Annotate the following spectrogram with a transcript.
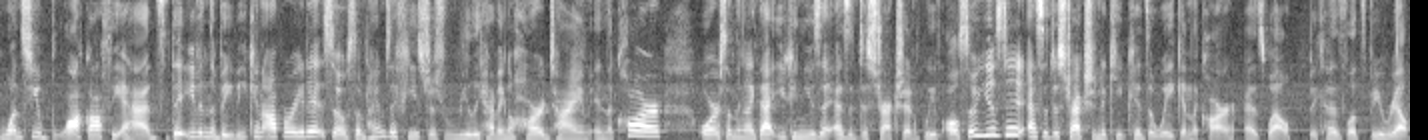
once you block off the ads that even the baby can operate it. So sometimes if he's just really having a hard time in the car or something like that, you can use it as a distraction. We've also used it as a distraction to keep kids awake in the car as well because let's be real.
